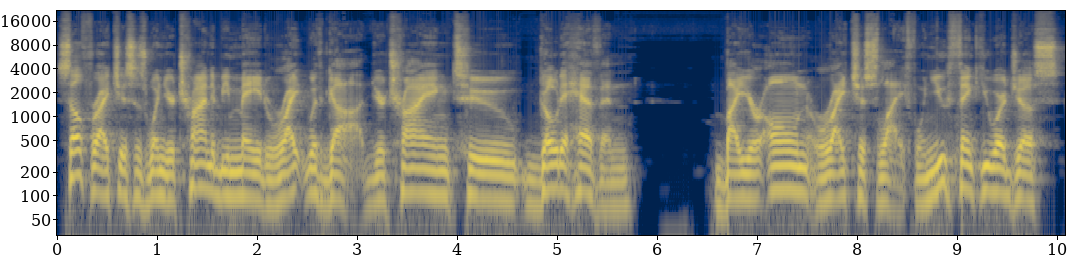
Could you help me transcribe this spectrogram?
Self righteous is when you're trying to be made right with God. You're trying to go to heaven by your own righteous life. When you think you are just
